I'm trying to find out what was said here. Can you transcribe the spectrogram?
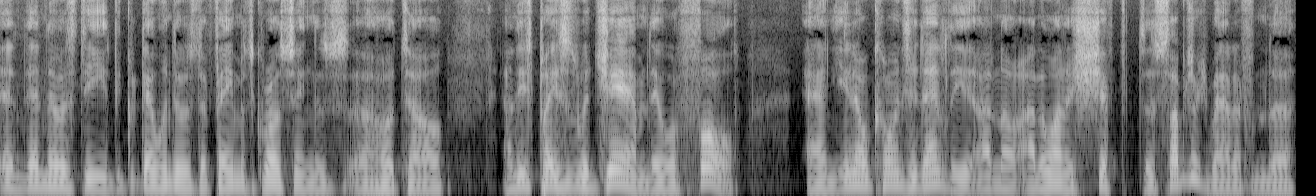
and then there was the, the then when there was the famous Grossingers uh, Hotel, and these places were jammed. They were full, and you know, coincidentally, I don't know. I don't want to shift the subject matter from the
